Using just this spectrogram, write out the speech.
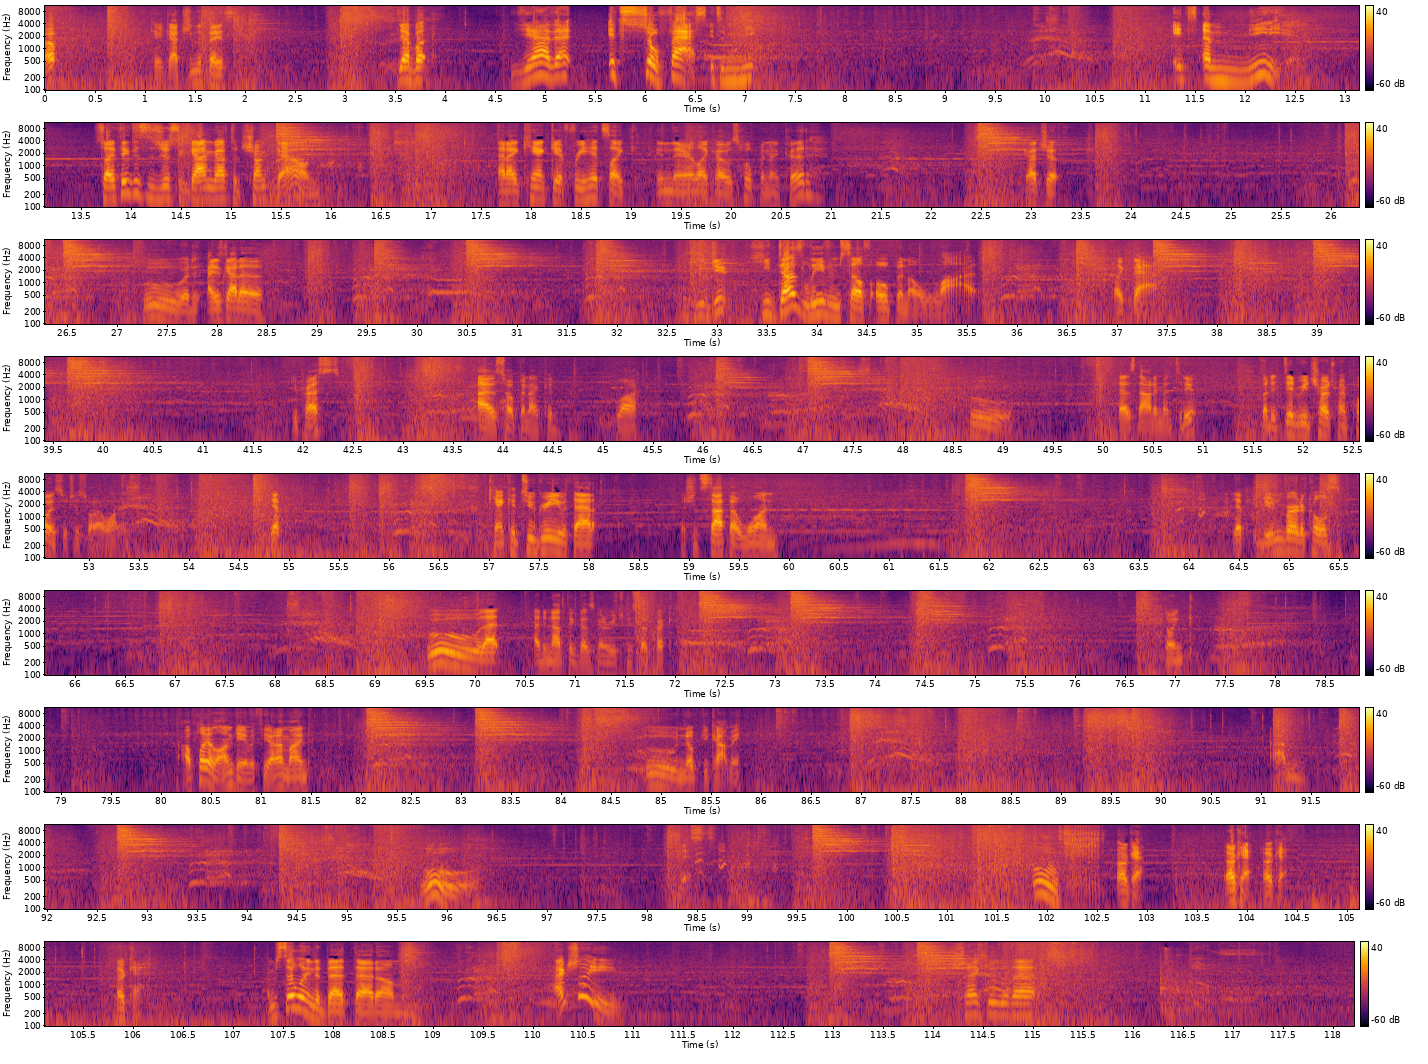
Oh. Okay, got you in the face. Yeah, but... Yeah, that... It's so fast. It's immediate. It's immediate. So I think this is just a guy I'm going to have to chunk down. And I can't get free hits like in there like I was hoping I could. Gotcha. Ooh, I just gotta... You do... He does leave himself open a lot. Like that. You pressed? I was hoping I could block. Ooh. That's not what I meant to do. But it did recharge my points, which is what I wanted. Yep. Can't get too greedy with that. I should stop at one. Yep, doing verticals. Ooh, that... I did not think that was going to reach me so quick. Doink. I'll play a long game with you. I don't mind. Ooh, nope, you caught me. I'm... Ooh. Missed. Ooh. Okay. Okay, okay. Okay. I'm still willing to bet that, um... Actually... Should I Google that?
